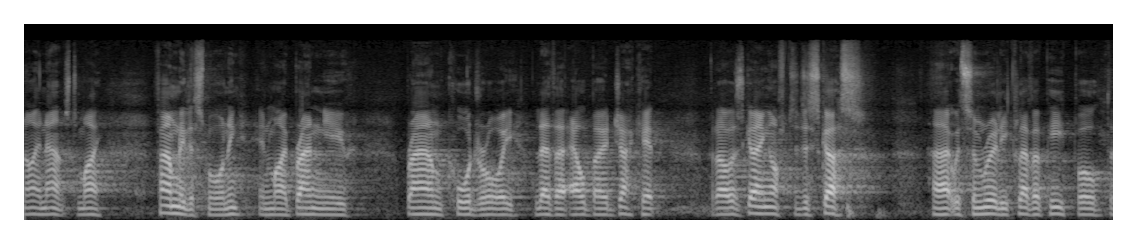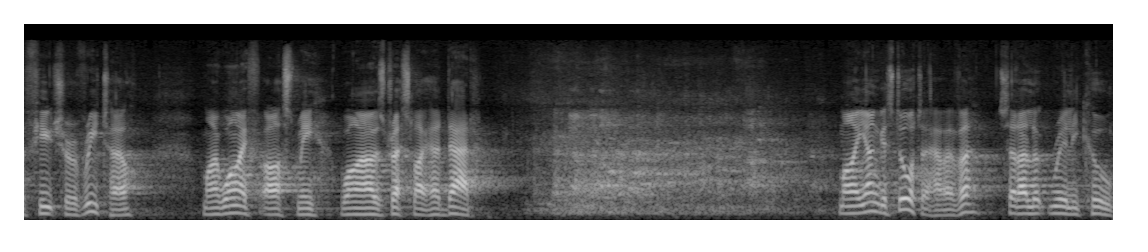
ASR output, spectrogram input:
And I announced to my family this morning in my brand new brown corduroy leather elbow jacket that I was going off to discuss uh, with some really clever people the future of retail. My wife asked me why I was dressed like her dad. my youngest daughter, however, said I looked really cool.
